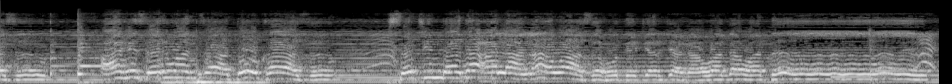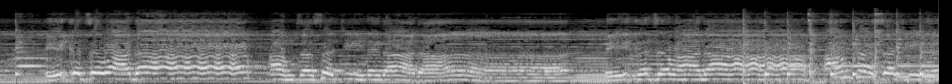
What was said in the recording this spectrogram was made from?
नावास आहे सर्वांचा तो खास. सचिन दादा आला नावास. होते चर्चा गावागावात. एकच वादा. आमचा सचिन दादा. एकच वादा. आमचा सचिन.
